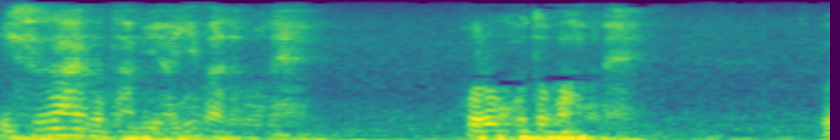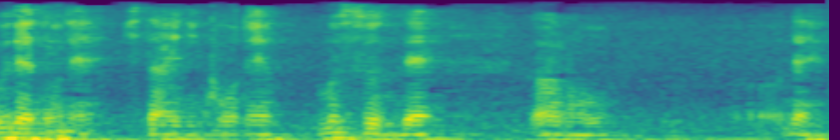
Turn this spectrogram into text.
イスラエルの民は今でもねこの言葉をね腕とね額にこうね結んであのね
